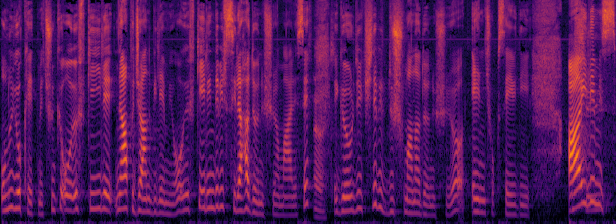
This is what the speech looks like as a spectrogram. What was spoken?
onu yok etme. Çünkü o öfkeyle ne yapacağını bilemiyor. O öfke elinde bir silaha dönüşüyor maalesef. Evet. Ve gördüğü kişi de bir düşmana dönüşüyor. En çok sevdiği. Ailemiz...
